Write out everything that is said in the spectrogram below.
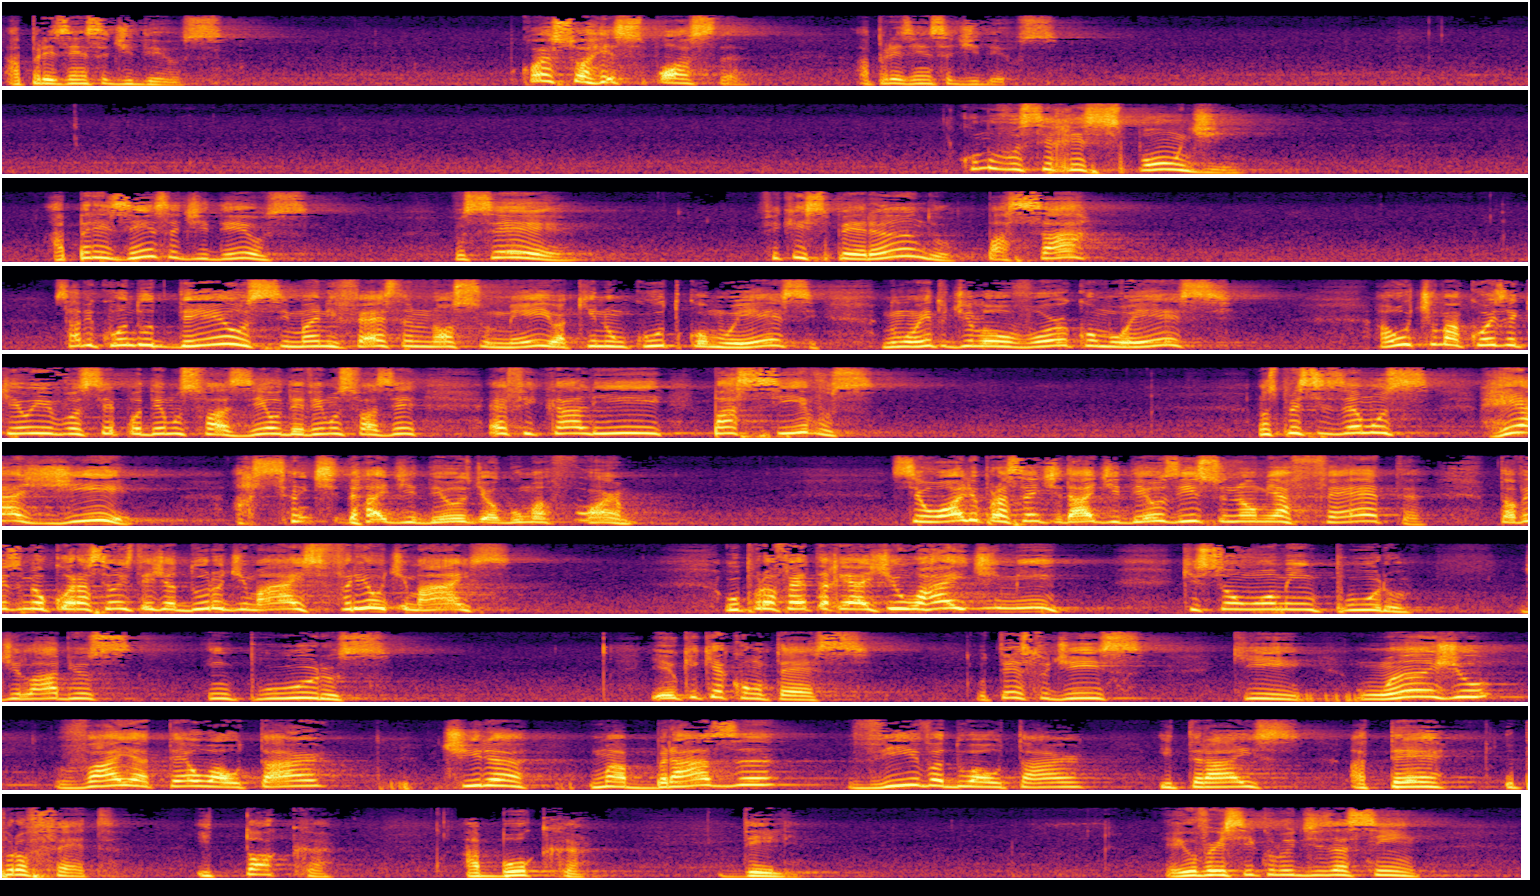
à presença de Deus? Qual é a sua resposta à presença de Deus? Como você responde a presença de Deus. Você fica esperando passar. Sabe, quando Deus se manifesta no nosso meio, aqui num culto como esse, num momento de louvor como esse, a última coisa que eu e você podemos fazer ou devemos fazer é ficar ali passivos. Nós precisamos reagir à santidade de Deus de alguma forma. Se eu olho para a santidade de Deus e isso não me afeta, talvez o meu coração esteja duro demais, frio demais. O profeta reagiu, ai de mim, que sou um homem impuro de lábios impuros. E aí o que, que acontece? O texto diz que um anjo vai até o altar, tira uma brasa viva do altar e traz até o profeta e toca a boca dele. Aí o versículo diz assim:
